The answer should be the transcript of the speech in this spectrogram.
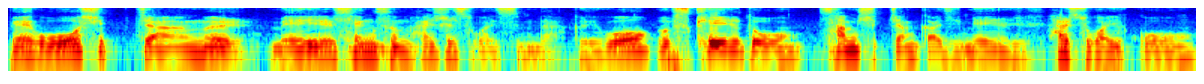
150장을 매일 생성하실 수가 있습니다. 그리고 업스케일도 30장까지 매일 할 수가 있고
